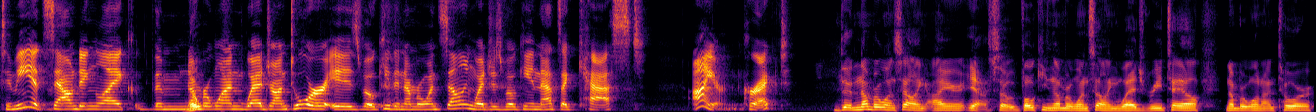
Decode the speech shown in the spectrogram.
to me, it's sounding like the number one wedge on tour is Vokey. The number one selling wedge is Vokey, and that's a cast iron. Correct. the number one selling iron, yeah. So Vokey's number one selling wedge retail, number one on tour.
